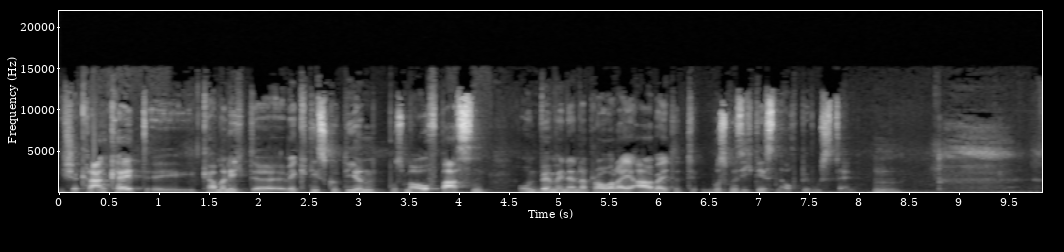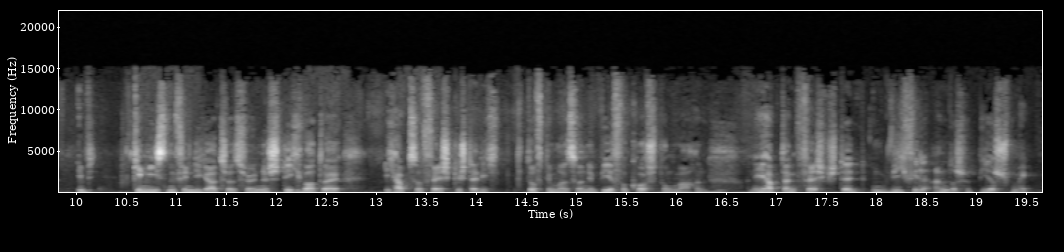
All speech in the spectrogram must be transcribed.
Ist eine Krankheit, äh, kann man nicht äh, wegdiskutieren, muss man aufpassen. Und wenn man in einer Brauerei arbeitet, muss man sich dessen auch bewusst sein. Mhm. Genießen finde ich gerade so ein schönes Stichwort, weil ich habe so festgestellt, ich durfte mal so eine Bierverkostung machen. Mhm. Und ich habe dann festgestellt, um wie viel anders ein Bier schmecken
